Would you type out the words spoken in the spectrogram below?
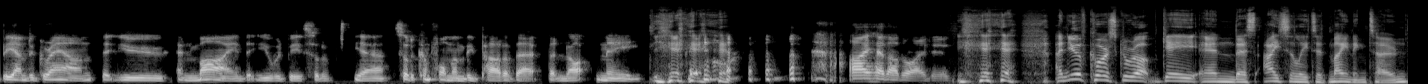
be underground, that you and mine, that you would be sort of, yeah, sort of conform and be part of that, but not me. Yeah. I had other ideas. And you, of course, grew up gay in this isolated mining town.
